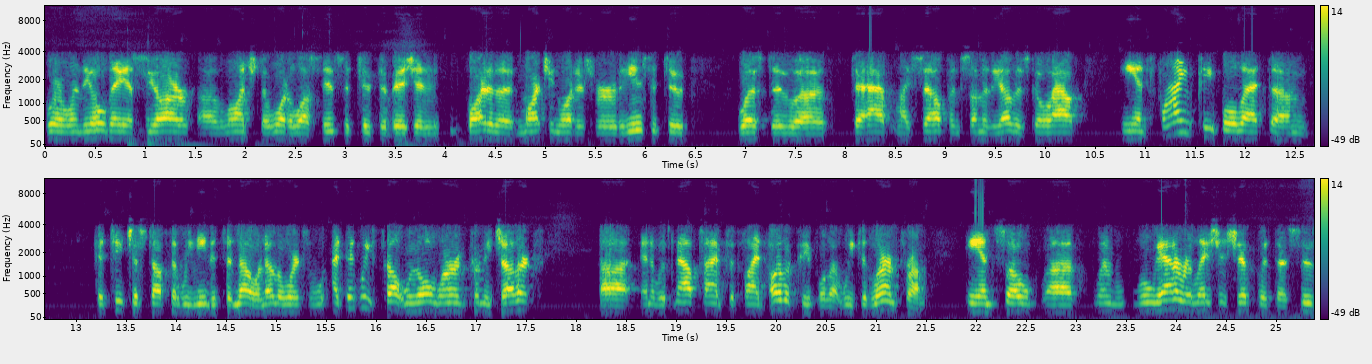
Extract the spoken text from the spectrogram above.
where when the old ASCR uh, launched the Water Loss Institute division, part of the marching orders for the institute was to uh, to have myself and some of the others go out and find people that um, could teach us stuff that we needed to know. In other words, I think we felt we all learned from each other, uh, and it was now time to find other people that we could learn from. And so uh, when when we had a relationship with uh, Sue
